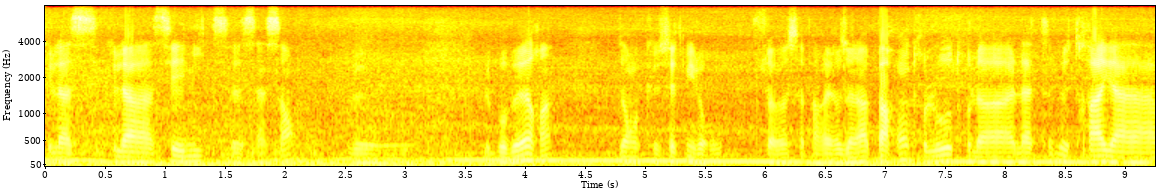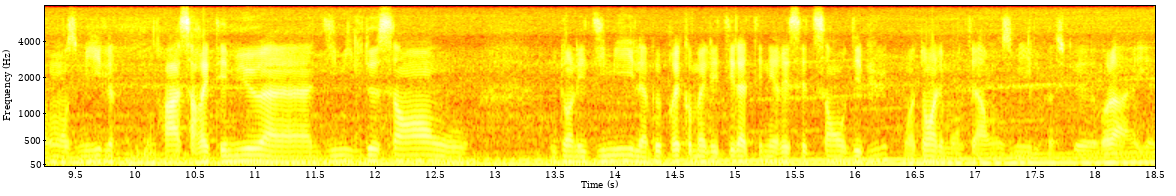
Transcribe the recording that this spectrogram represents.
que la, la CMX 500 le, le bobber hein, donc 7000 euros ça, paraît raisonnable. Par contre, l'autre, le trail à 11 000, ah, ça aurait été mieux à 10 200 ou, dans les 10 000, à peu près comme elle était la Ténéré 700 au début. Maintenant, elle est montée à 11 000 parce que voilà, il y a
